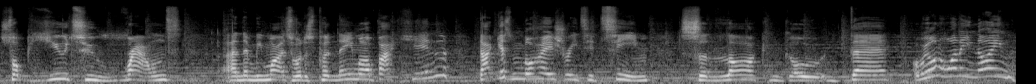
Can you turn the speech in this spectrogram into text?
swap you two rounds, and then we might as well just put Neymar back in. That gives me the highest rated team. Salah can go there. Are we on a 189?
